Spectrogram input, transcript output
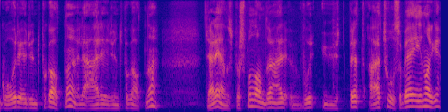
går rundt på gatene, eller er rundt på gatene. Det er det ene spørsmålet. Det andre er hvor utbredt er 2CB i Norge?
